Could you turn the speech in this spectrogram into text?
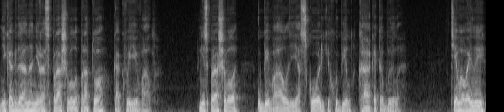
Никогда она не расспрашивала про то, как воевал. Не спрашивала, убивал ли я, скольких убил, как это было. Тема войны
